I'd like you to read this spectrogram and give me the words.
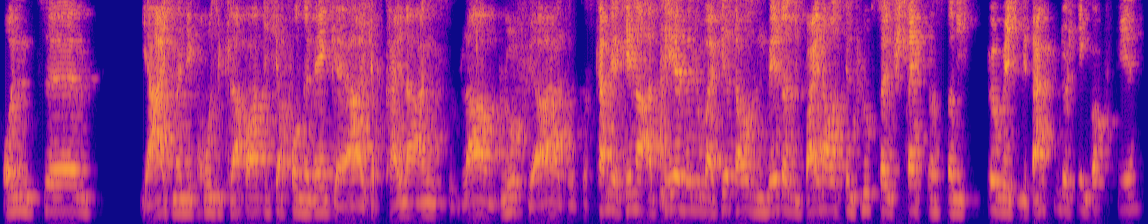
Und äh, ja, ich meine, die große Klappe hatte ich ja vorneweg, ja, ich habe keine Angst, bla und bluff, ja, also das kann mir keiner erzählen, wenn du bei 4000 Meter die Beine aus dem Flugzeug streckst, dass da nicht irgendwelche Gedanken durch den Kopf gehen.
